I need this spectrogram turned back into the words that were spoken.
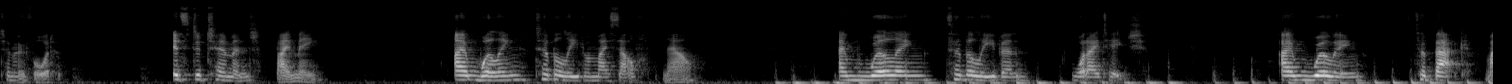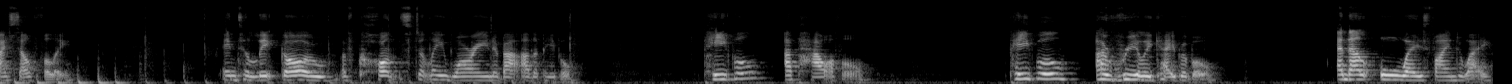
to move forward. It's determined by me. I'm willing to believe in myself now. I'm willing to believe in what I teach. I'm willing to back myself fully and to let go of constantly worrying about other people. People are powerful. People are really capable. And they'll always find a way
